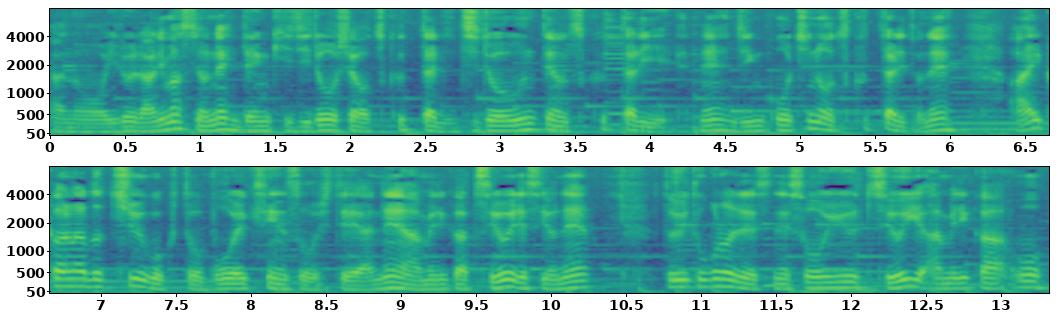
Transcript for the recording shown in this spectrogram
あ、あのいろいろありますよね電気自動車を作ったり自動運転を作ったり、ね、人工知能を作ったりとね相変わらず中国と貿易戦争をして、ね、アメリカは強いですよね。というところでですねそういう強いアメリカを、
